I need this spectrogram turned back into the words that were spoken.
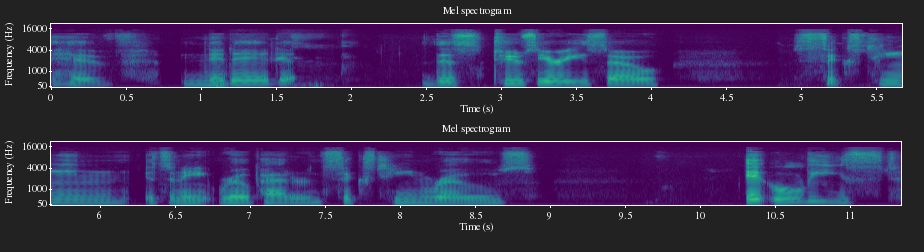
have knitted this two series. So 16, it's an eight row pattern, 16 rows at least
